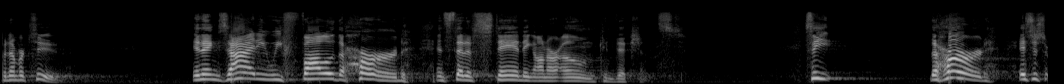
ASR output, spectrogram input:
But number two, in anxiety, we follow the herd instead of standing on our own convictions. See, the herd is just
